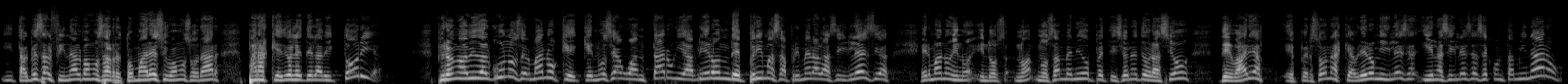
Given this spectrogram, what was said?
y tal vez al final vamos a retomar eso y vamos a orar para que Dios les dé la victoria. Pero han habido algunos hermanos que, no se aguantaron y abrieron de primas a primera las iglesias, hermanos, y, nos, han venido peticiones de oración de varias eh, personas que abrieron iglesias y en las iglesias se contaminaron.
